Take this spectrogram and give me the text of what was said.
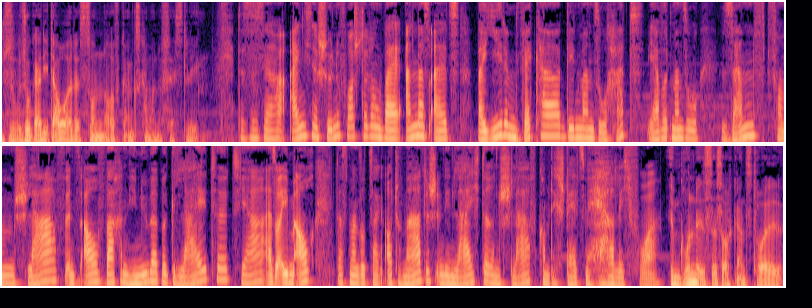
so, sogar die Dauer des Sonnenaufgangs kann man festlegen. Das ist ja eigentlich eine schöne Vorstellung, weil anders als bei jedem Wecker, den man so hat, ja, wird man so sanft vom Schlaf ins Aufwachen hinüber begleitet, ja, also eben auch, dass man sozusagen automatisch in den leichteren Schlaf kommt. Ich stelle es mir herrlich vor. Im Grunde ist das auch ganz toll.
